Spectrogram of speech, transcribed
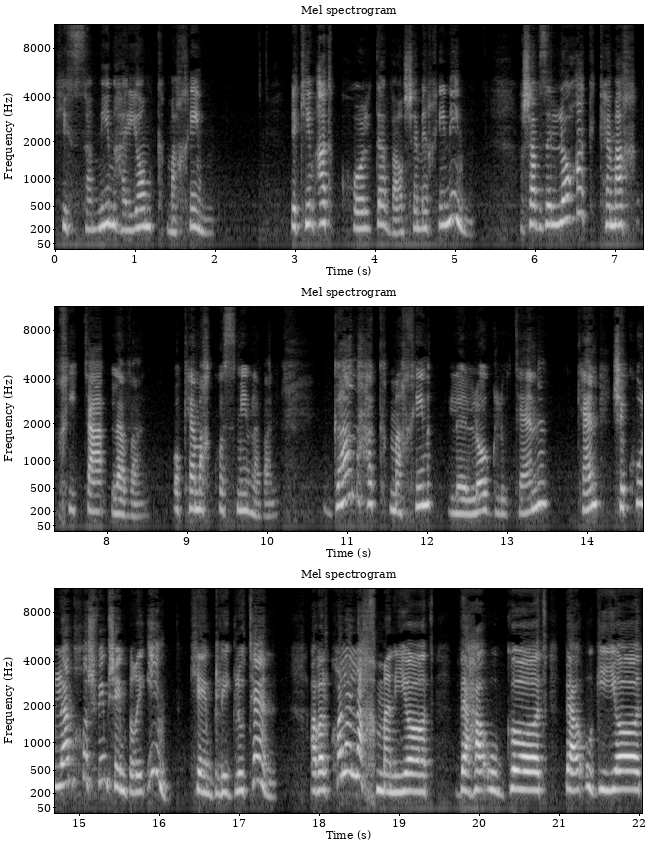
כי שמים היום קמחים בכמעט כל דבר שמכינים. עכשיו זה לא רק קמח חיטה לבן או קמח קוסמין לבן, גם הקמחים ללא גלוטן, כן, שכולם חושבים שהם בריאים כי הם בלי גלוטן, אבל כל הלחמניות והעוגות והעוגיות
